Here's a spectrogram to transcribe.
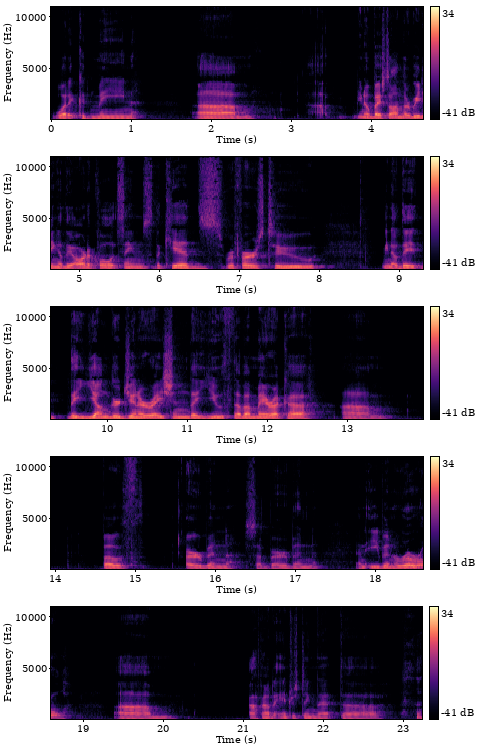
what it could mean. Um, you know, based on the reading of the article, it seems the kids refers to, you know, the the younger generation, the youth of America, um, both urban, suburban, and even rural. Um, I found it interesting that uh,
